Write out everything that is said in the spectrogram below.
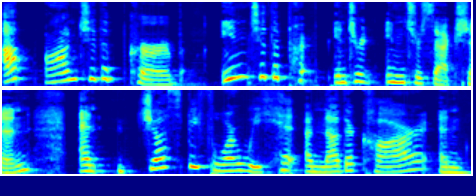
up onto the curb into the per- inter- intersection and just before we hit another car and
